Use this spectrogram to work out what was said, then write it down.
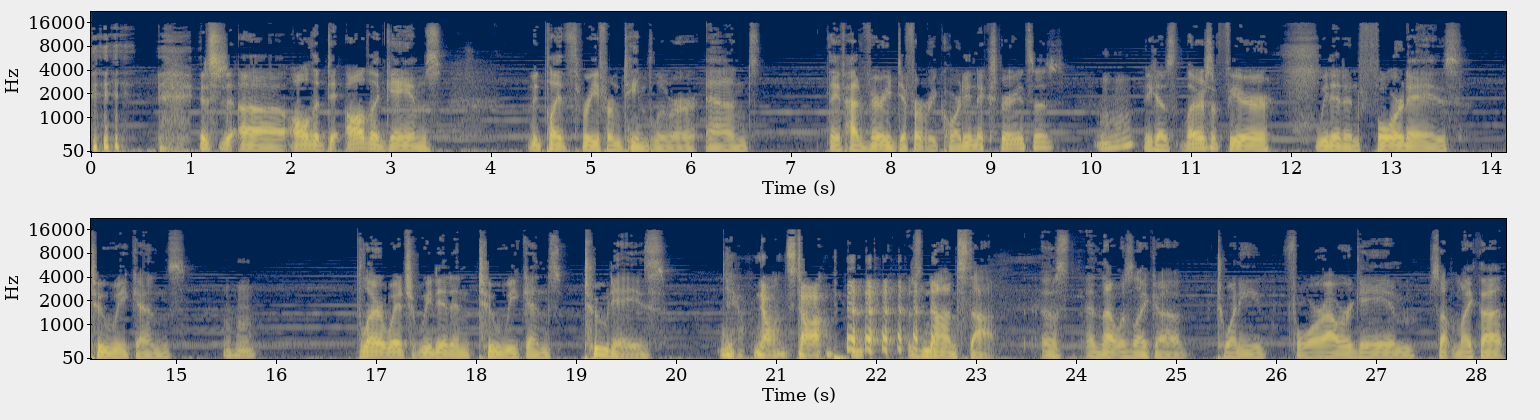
it's uh all the all the games we played three from team bloober and they've had very different recording experiences Mm-hmm. because layers of fear we did in four days two weekends Mm-hmm. blair witch we did in two weekends two days Yeah, non-stop. it was nonstop it was and that was like a 24 hour game something like that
